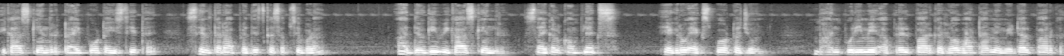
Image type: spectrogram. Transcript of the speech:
विकास केंद्र ट्राईपोर्ट स्थित है। सेलतरा प्रदेश का सबसे बड़ा औद्योगिक विकास केंद्र, cycle complex, agro export zone. Bhanpuri में अप्रैल पार्क, रोभाटा में metal park,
